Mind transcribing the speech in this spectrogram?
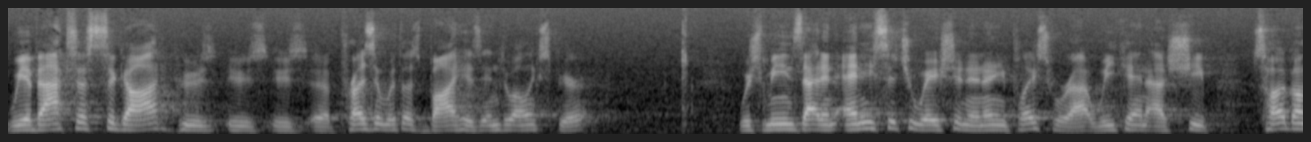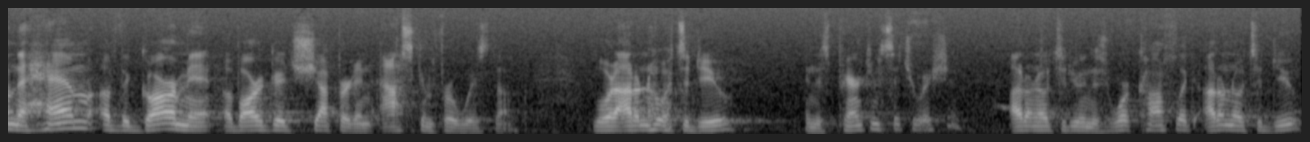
We have access to God who's, who's, who's uh, present with us by his indwelling spirit, which means that in any situation, in any place we're at, we can, as sheep, tug on the hem of the garment of our good shepherd and ask him for wisdom. Lord, I don't know what to do in this parenting situation. I don't know what to do in this work conflict. I don't know what to do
